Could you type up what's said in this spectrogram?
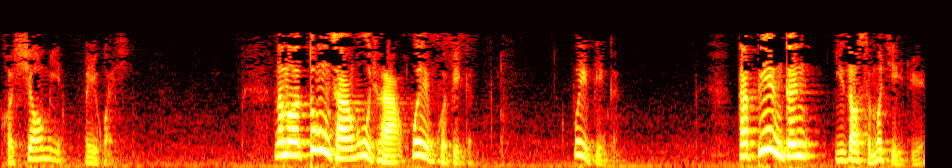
和消灭没有关系。那么动产物权会不会变更？会变更。它变更依照什么解决？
